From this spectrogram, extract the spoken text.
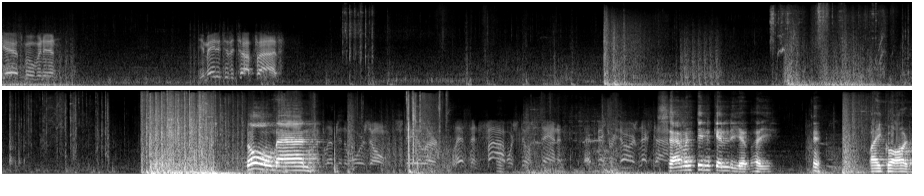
Gas moving in. You made it to the top five. Next time. 17 किल लिए भाई। माय गॉड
